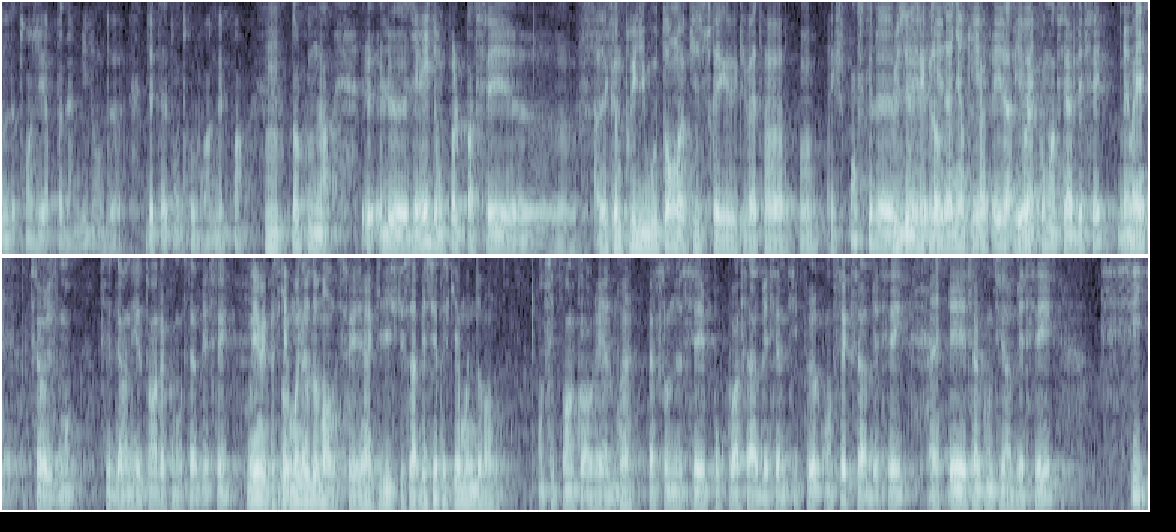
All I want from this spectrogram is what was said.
l'étranger, il n'y a pas d'un million de, de têtes, on ne trouvera même pas. Hum. Donc, on a, le- le- les rides, on peut le passer. euh, Avec un prix du mouton euh, qui, serait, qui va être. euh, hein, je pense que le- Plus élevé que l'an dernier, en tout cas. Il, a, il a commencé à baisser, même, Oui. sérieusement. Ces derniers temps, il a commencé à baisser. Oui, mais parce qu'il y a moins de euh, demandes. Il y en a qui disent que ça a baissé parce qu'il y a moins de demandes. On ne sait pas encore réellement. Ouais. Personne ne sait pourquoi ça a baissé un petit peu. On sait que ça a baissé Ouais. et ça continue à baisser. Si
